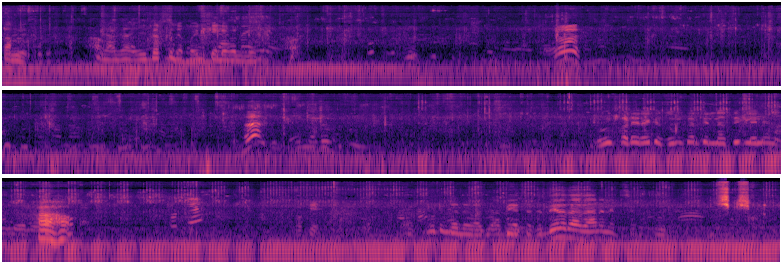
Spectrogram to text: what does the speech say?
सामने से हाँ। इधर से जब बैल के लेवल में खड़े रह के जूम करके नज़दीक ले लेना हाँ हाँ। ओके। ओके। फ़ोटो दादा अभी अच्छा दे देर दादा आने नहीं तो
